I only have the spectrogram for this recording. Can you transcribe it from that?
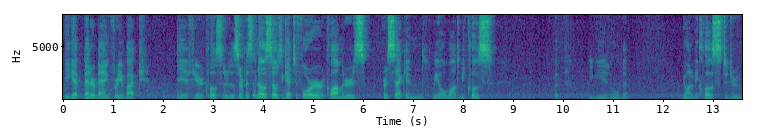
You get better bang for your buck if you're closer to the surface, and also to get to 4 kilometers per second, we'll want to be close. Oop, deviated a little bit. You want to be close to Droo.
